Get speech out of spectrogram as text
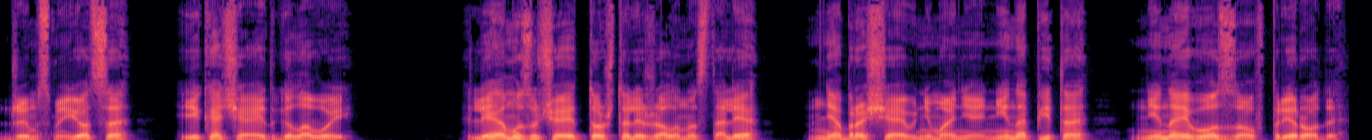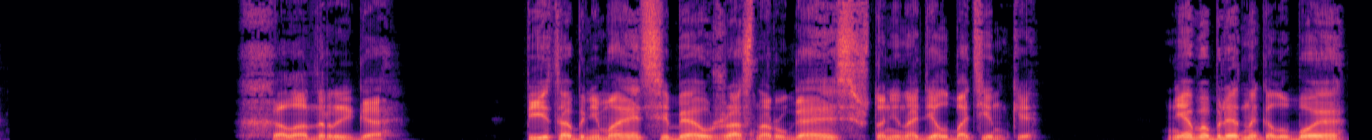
Джим смеется и качает головой. Лиам изучает то, что лежало на столе, не обращая внимания ни на Пита, ни на его зов природы. Холодрыга. Пит обнимает себя, ужасно ругаясь, что не надел ботинки. Небо бледно-голубое,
